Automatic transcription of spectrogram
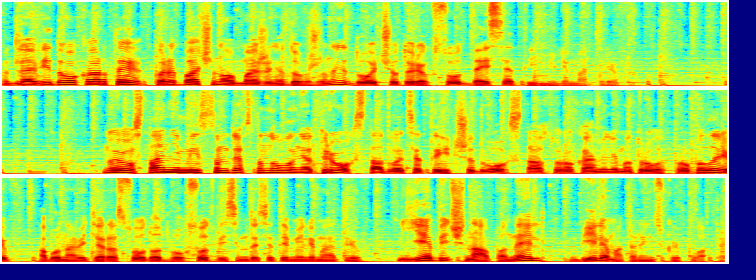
Для відеокарти передбачено обмеження довжини до 410 мм. Ну і останнім місцем для встановлення трьох 120 чи двох 140 мм пропелерів, або навіть РСО до 280 мм, є бічна панель біля материнської плати.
